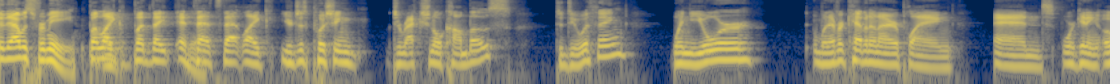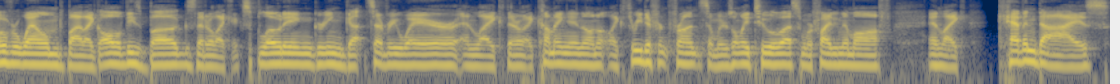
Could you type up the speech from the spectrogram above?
uh, that was for me. But like, but they Yeah. that's that like you're just pushing directional combos to do a thing. When you're whenever Kevin and I are playing and we're getting overwhelmed by like all of these bugs that are like exploding green guts everywhere and like they're like coming in on like three different fronts and there's only two of us and we're fighting them off and like Kevin dies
